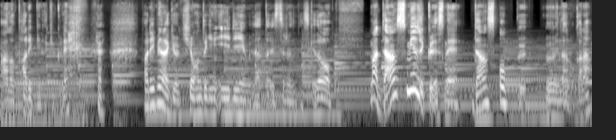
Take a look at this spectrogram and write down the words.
あの、パリピな曲ね パリピな曲基本的に EDM だったりするんですけど、まあダンスミュージックですね。ダンスポップなのかな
